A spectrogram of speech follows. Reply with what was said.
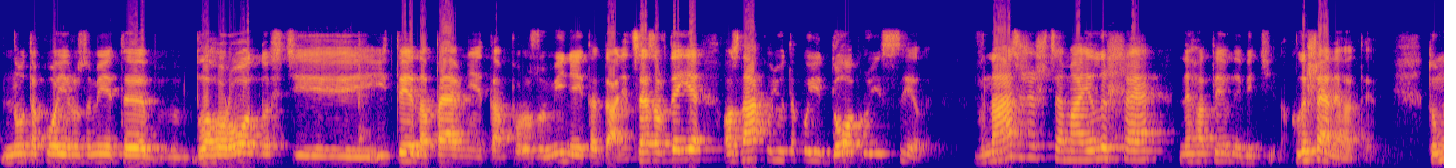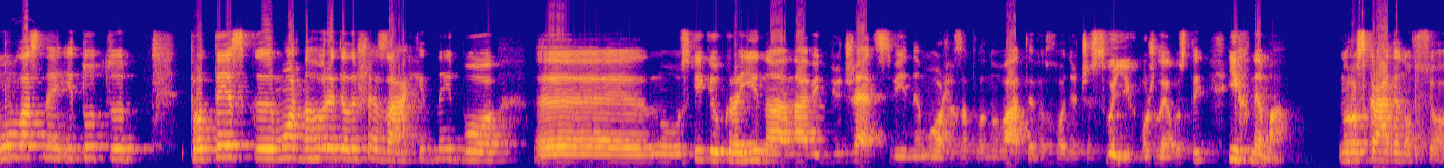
ну такої, розумієте, благородності, йти на певні там порозуміння і так далі. Це завжди є ознакою такої доброї сили. В нас же ж це має лише негативний відтінок, лише негативний. Тому, власне, і тут е, про тиск е, можна говорити лише західний, бо е, ну, оскільки Україна навіть бюджет свій не може запланувати, виходячи з своїх можливостей, їх нема. Ну, розкрадено все.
